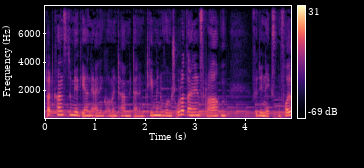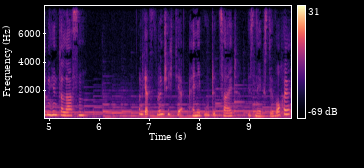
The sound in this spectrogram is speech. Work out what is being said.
Dort kannst du mir gerne einen Kommentar mit deinem Themenwunsch oder deinen Fragen für die nächsten Folgen hinterlassen. Und jetzt wünsche ich dir eine gute Zeit bis nächste Woche.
